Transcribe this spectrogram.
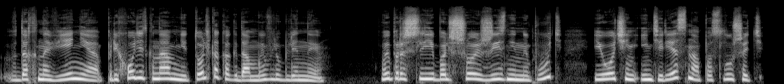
вдохновение приходит к нам не только когда мы влюблены. Вы прошли большой жизненный путь, и очень интересно послушать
